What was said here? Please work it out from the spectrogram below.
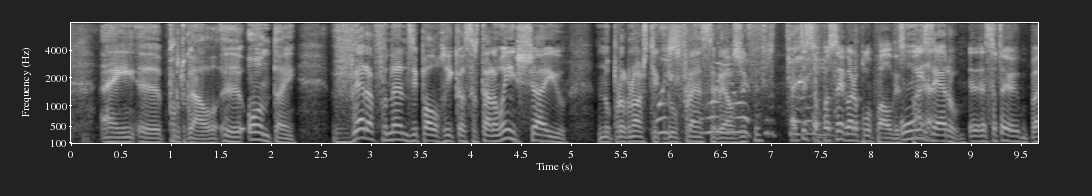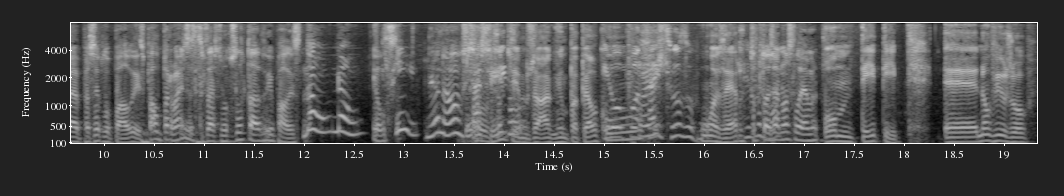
em eh, Portugal. Eh, ontem, Vera Fernandes e Paulo Rico acertaram em cheio no prognóstico do França-Bélgica. Atenção, passei agora pelo Paulo. Disse, Um e "Para." zero. Acertei, pa- passei pelo Paulo e disse, Paulo, parabéns, acertaste no resultado. E o Paulo disse, não, não. Ele sim. Não, não, está Sim, tudo. temos já aqui um papel com Eu apontei tudo. 1 a 0. O doutor já não se lembra. Um Titi. Eh, não vi o jogo,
